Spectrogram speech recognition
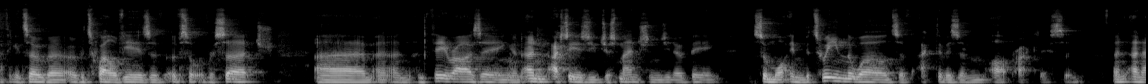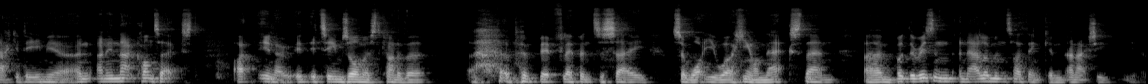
I think it's over over 12 years of, of sort of research um, and, and, theorizing. And, and actually, as you just mentioned, you know, being somewhat in between the worlds of activism, art practice, and, and, and academia. And, and in that context, I, you know, it, it seems almost kind of a, a bit flippant to say, so what are you working on next then? Um, but there isn't an element, I think, and, and actually, you know,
